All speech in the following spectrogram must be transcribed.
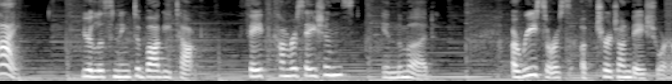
Hi, you're listening to Boggy Talk Faith Conversations in the Mud, a resource of Church on Bayshore.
